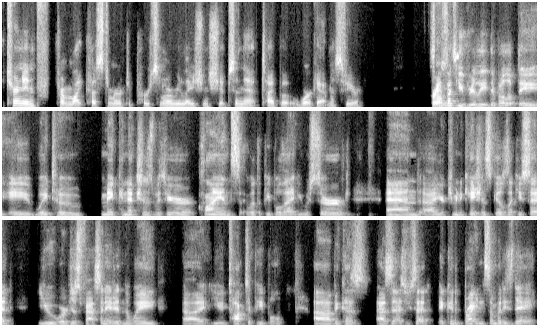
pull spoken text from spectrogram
it turned in from like customer to personal relationships in that type of work atmosphere. Sounds like you've really developed a, a way to make connections with your clients, with the people that you served, and uh, your communication skills. Like you said, you were just fascinated in the way uh, you talk to people uh, because, as as you said, it could brighten somebody's day.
